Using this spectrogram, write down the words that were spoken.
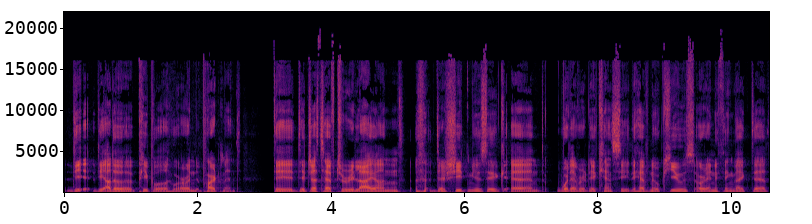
the the other people who are in the apartment they they just have to rely on their sheet music and whatever they can see they have no cues or anything like that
